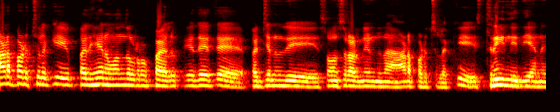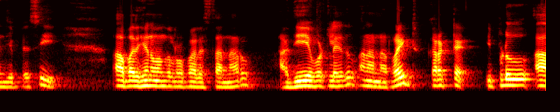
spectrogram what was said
ఆడపడుచులకి పదిహేను వందల రూపాయలు ఏదైతే పద్దెనిమిది సంవత్సరాలు నిండిన ఆడపడుచులకి స్త్రీ నిధి అని చెప్పేసి ఆ పదిహేను వందల రూపాయలు ఇస్తున్నారు. అది ఇవ్వట్లేదు అని అన్నారు. రైట్ కరెక్టే ఇప్పుడు ఆ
